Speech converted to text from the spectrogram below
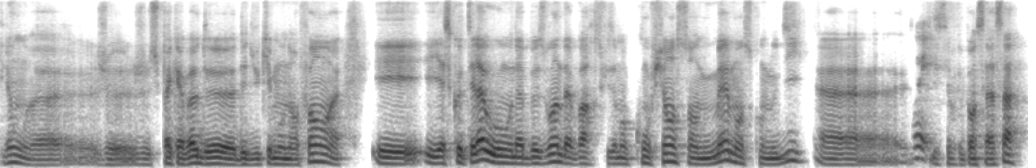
et non, euh, je ne suis pas capable d'éduquer mon enfant. Et il y a ce côté-là où on a besoin d'avoir suffisamment confiance en nous-mêmes, en ce qu'on nous dit. Euh, oui. Ça me fait penser à ça.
